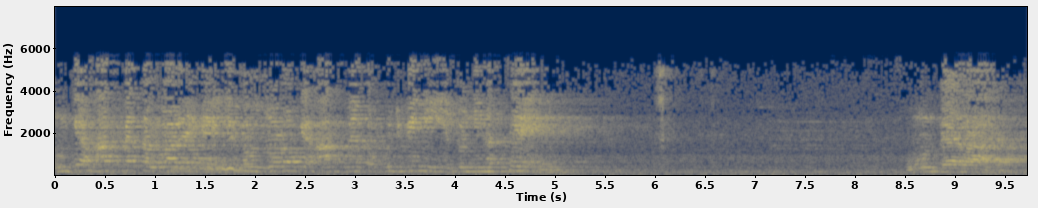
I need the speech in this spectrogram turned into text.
ان کے ہاتھ میں تلواریں ہیں۔ یہ کمزوروں کے ہاتھ میں تو کچھ بھی نہیں ہے تو نہتے ہیں۔ خون بہ رہا ہے۔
